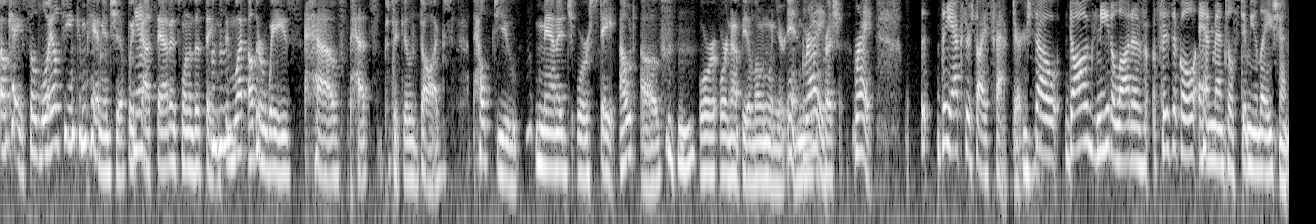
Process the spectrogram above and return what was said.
Okay, so loyalty and companionship, we've Yes. got that as one of the things. Mm-hmm. In what other ways have pets, particular dogs, helped you manage or stay out of mm-hmm. or, or not be alone when you're in right. depression? right. The exercise factor. Mm-hmm. So dogs need a lot of physical and mental stimulation.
